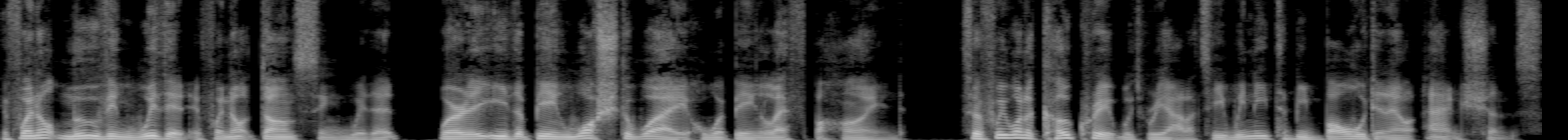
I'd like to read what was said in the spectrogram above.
If we're not moving with it, if we're not dancing with it, we're either being washed away or we're being left behind. So if we want to co-create with reality, we need to be bold in our actions,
